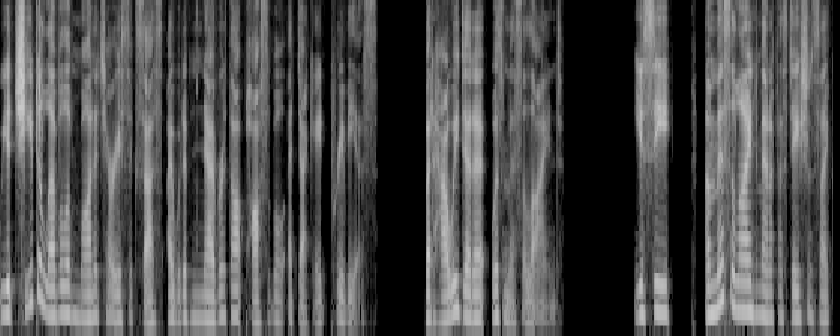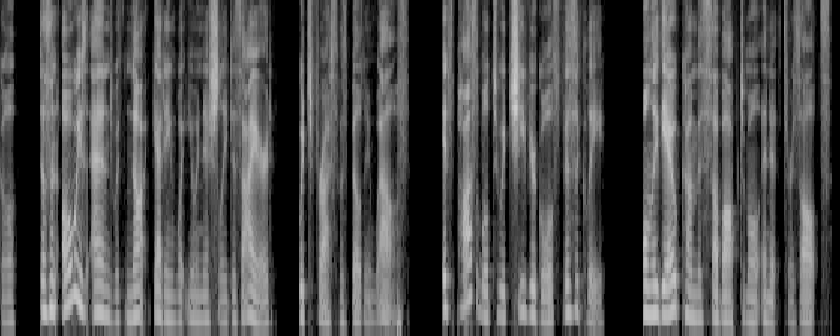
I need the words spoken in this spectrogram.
we achieved a level of monetary success I would have never thought possible a decade previous. But how we did it was misaligned. You see, a misaligned manifestation cycle doesn't always end with not getting what you initially desired, which for us was building wealth. It's possible to achieve your goals physically, only the outcome is suboptimal in its results.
